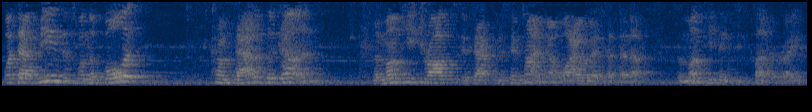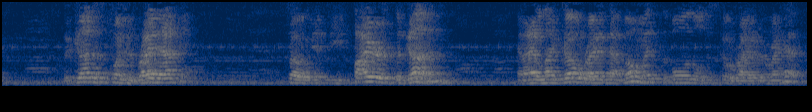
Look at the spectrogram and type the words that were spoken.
What that means is when the bullet comes out of the gun, the monkey drops at exactly the same time. Now, why would I set that up? So the monkey thinks he's clever, right? The gun is pointed right at me. So if he fires the gun, and I let go right at that moment, the bullet will just go right over my head.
